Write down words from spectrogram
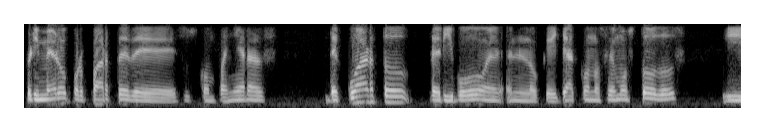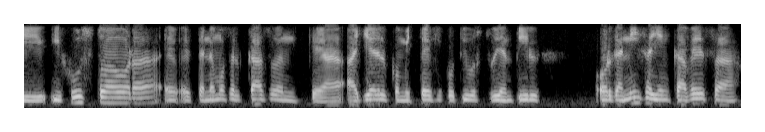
primero por parte de sus compañeras de cuarto, derivó en, lo que ya conocemos todos y, y justo ahora eh, eh, tenemos el caso en que ayer el Comité Ejecutivo Estudiantil organiza y encabeza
